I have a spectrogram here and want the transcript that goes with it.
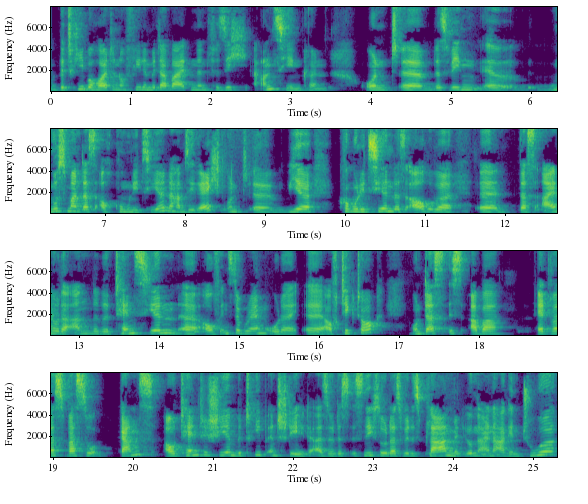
Betriebe heute noch viele Mitarbeitenden für sich anziehen können. Und äh, deswegen äh, muss man das auch kommunizieren, da haben Sie recht. Und äh, wir kommunizieren das auch über äh, das ein oder andere Tänzchen äh, auf Instagram oder äh, auf TikTok. Und das ist aber etwas, was so ganz authentisch hier im Betrieb entsteht. Also das ist nicht so, dass wir das planen mit irgendeiner Agentur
